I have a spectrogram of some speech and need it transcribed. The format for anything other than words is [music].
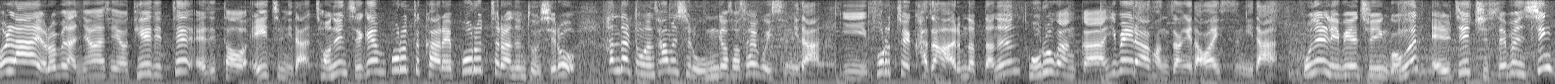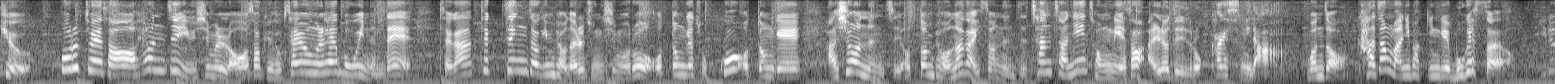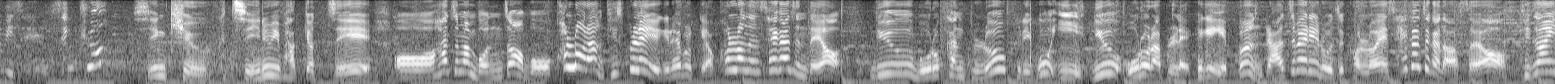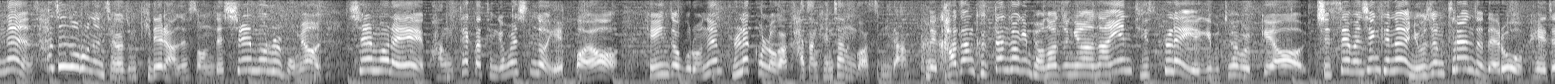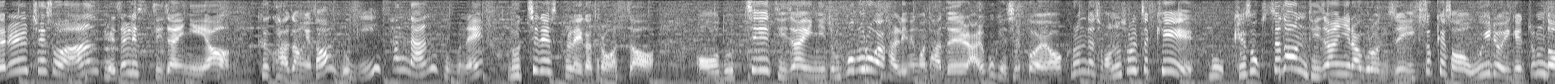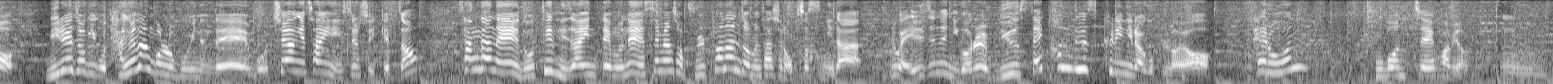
홀라 여러분 안녕하세요. 디에디트 에디터 H입니다. 저는 지금 포르투갈의 포르투라는 도시로 한 달 동안 사무실을 옮겨서 살고 있습니다. 이 포르투의 가장 아름답다는 도루강가 히베이라 광장에 나와 있습니다. 오늘 리뷰의 주인공은 LG G7 신큐. 포르투에서 현지 유심을 넣어서 계속 사용을 해보고 있는데 제가 특징적인 변화를 중심으로 어떤 게 좋고 어떤 게 아쉬웠는지 어떤 변화가 있었는지 찬찬히 정리해서 알려드리도록 하겠습니다. 먼저 가장 많이 바뀐 게 뭐겠어요? 이름이지. 생큐? 신큐 그치 이름이 바뀌었지. 어 하지만 먼저 뭐 컬러랑 디스플레이 얘기를 해볼게요. 컬러는 세 가지인데요. 뉴 모로칸 블루 그리고 이 뉴 오로라 블랙. 되게 예쁜 라즈베리 로즈 컬러의 세 가지가 나왔어요. 디자인은 사진으로는 제가 좀 기대를 안 했었는데 실물을 보면 실물의 광택 같은 게 훨씬 더 예뻐요. 개인적으로는 블랙 컬러가 가장 괜찮은 것 같습니다. 네 가장 극단적인 변화 중에 하나인 디스플레이 얘기부터 해볼게요. G7 신큐는 요즘 트렌드대로 베젤을 최소화한 베젤리스 디자인이에요 그 과정에서 여기 상단 부분에 노치 디스플레이가 들어갔죠 어, 노치 디자인이 좀 호불호가 갈리는 건 다들 알고 계실 거예요. 그런데 저는 솔직히 뭐 계속 쓰던 디자인이라 그런지 익숙해서 오히려 이게 좀 더 미래적이고 당연한 걸로 보이는데 뭐 취향의 차이는 있을 수 있겠죠? 상단에 노티 디자인 때문에 쓰면서 불편한 점은 사실 없었습니다. 그리고 LG는 이거를 뉴 세컨드 스크린이라고 불러요. 새로운 두 번째 화면. 음.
